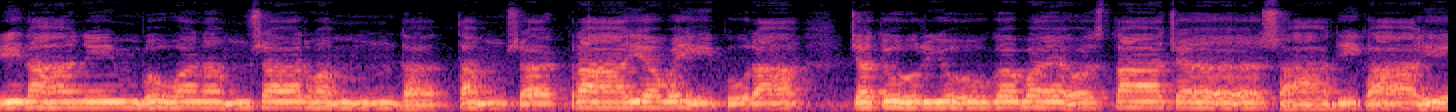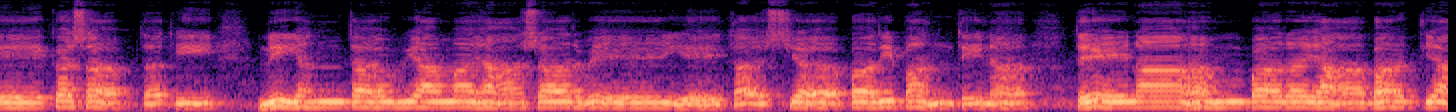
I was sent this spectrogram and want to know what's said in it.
इदानीं भुवनं सर्वं दत्तं शक्राय वै पुरा चतुर्युगव्यवस्था च साधिका ह्येकसप्तति नियन्तव्या मया सर्वे ये तस्य परिपन्थिन। तेनाहं परया भक्त्या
